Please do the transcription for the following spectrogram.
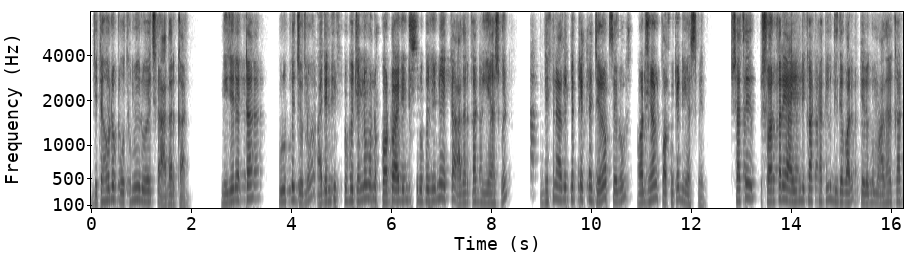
যেটা হলো প্রথমেই রয়েছে আধার কার্ড। নিজের একটা প্রুফের জন্য আইডেন্টি প্রুফের জন্য মানে ফটো আইডেন্টি প্রুফের জন্য একটা আধার কার্ড নিয়ে আসবেন। যেখানে আধার কার্ডটা একটা জেরক্স এবং অরিজিনাল কপিটা নিয়ে আসবেন। সাথে সরকারি আইডেন্টি কার্ড থাকলে দিতে পারেন, যেরকম আধার কার্ড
